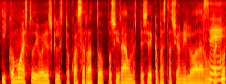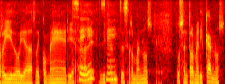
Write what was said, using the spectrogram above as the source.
Y cómo esto, digo, ellos que les tocó hace rato, pues ir a una especie de capacitación y luego a dar un recorrido y a dar de comer y a, Sí, a diferentes hermanos, pues centroamericanos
